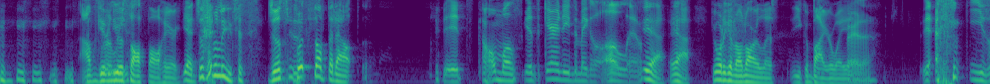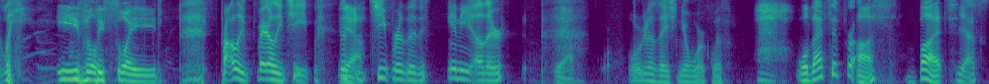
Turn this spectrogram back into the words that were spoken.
I'm giving release. you a softball here. Yeah, just release. Just- just, just- put something out. It's almost it's guaranteed to make a, a list. Yeah, yeah. If you want to get on our list, you can buy your way Fair in. enough. Yeah, easily. Easily swayed. Probably fairly cheap. Yeah. cheaper than any other Yeah. organization you'll work with. Well, that's it for us. But Yes.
